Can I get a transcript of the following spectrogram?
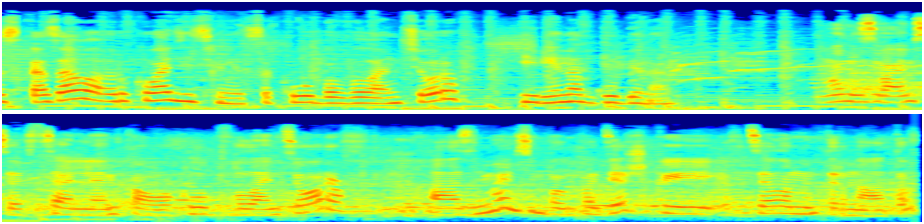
рассказала руководительница клуба волонтеров Ирина Губина. Мы называемся официально НКО «Клуб волонтеров». А, занимаемся поддержкой в целом интернатов,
